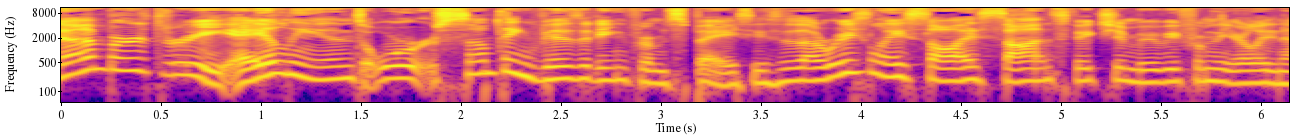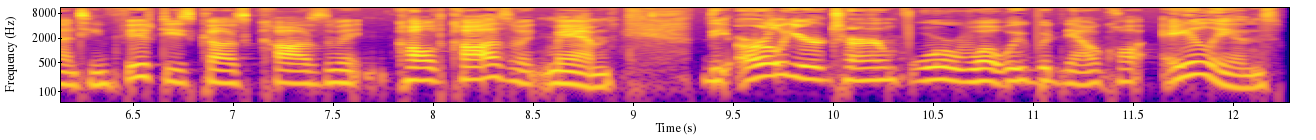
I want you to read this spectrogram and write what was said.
Number three, aliens or something visiting from space. He says, I recently saw a science fiction movie from the early 1950s called Cosmic, called Cosmic Man, the earlier term for what we would now call aliens.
